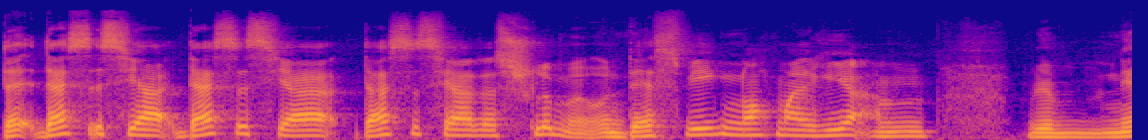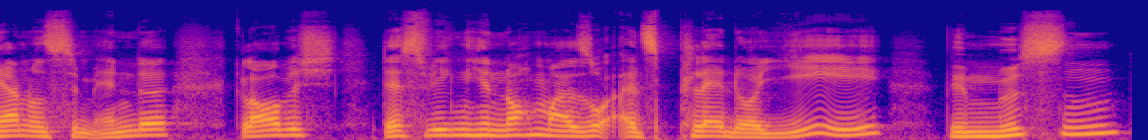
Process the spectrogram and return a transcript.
das ist ja, das ist ja, das ist ja das Schlimme. Und deswegen nochmal hier am, wir nähern uns dem Ende, glaube ich, deswegen hier nochmal so als Plädoyer, wir müssen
